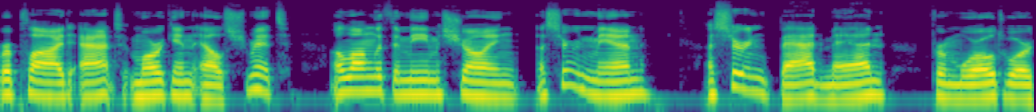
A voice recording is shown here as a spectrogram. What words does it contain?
replied at Morgan L. Schmidt, along with a meme showing a certain man, a certain bad man from World War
